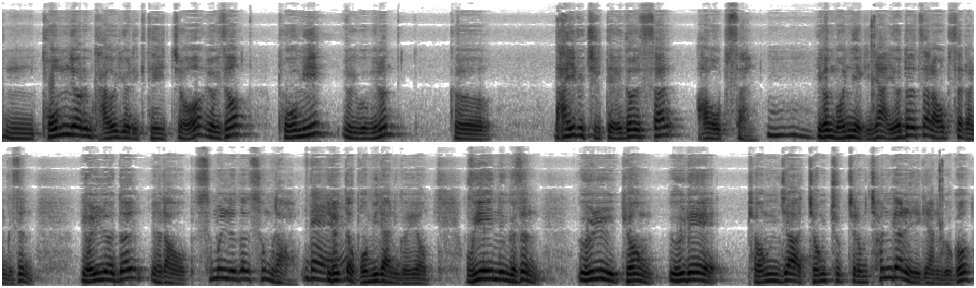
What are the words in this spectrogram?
음, 봄, 여름, 가을, 겨울 이렇게 돼 있죠. 여기서 봄이, 여기 보면은, 그, 나이를 칠 때 8살, 9살. 음. 이건 뭔 얘기냐? 8살, 9살이라는 것은 18, 19, 28, 29. 네. 이럴 때 봄이라는 거예요. 위에 있는 것은 을, 병, 을의 경자, 정축처럼 천간을 얘기하는 거고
